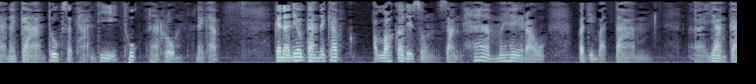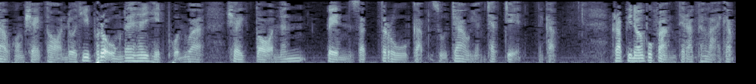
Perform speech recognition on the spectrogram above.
ถานการณ์ ทุกสถานที่ทุกอารมณ์นะครับ ขณะเดียวกันนะครับอัลลอฮ์ก็ได้ส่งสั่งห้ามไม่ให้เราปฏิบัติตามย่างก้าวของชัยตอน โดยที่พระองค์ได้ให้เหตุผลว่าชัยตอนนั้น เป็นศัตรูกับสู่เจ้าอย่างชัดเจนนะครับ ครับพี่น้องผู้ฟังที่รักทั้งหลายครับ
